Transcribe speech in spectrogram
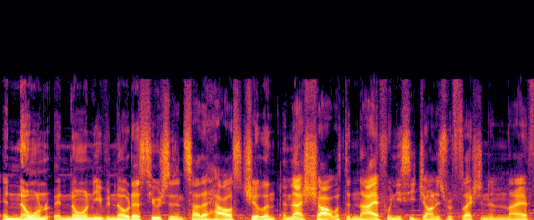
and no one and no one even noticed. He was just inside the house chilling. And that shot with the knife when you see Johnny's reflection in the knife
